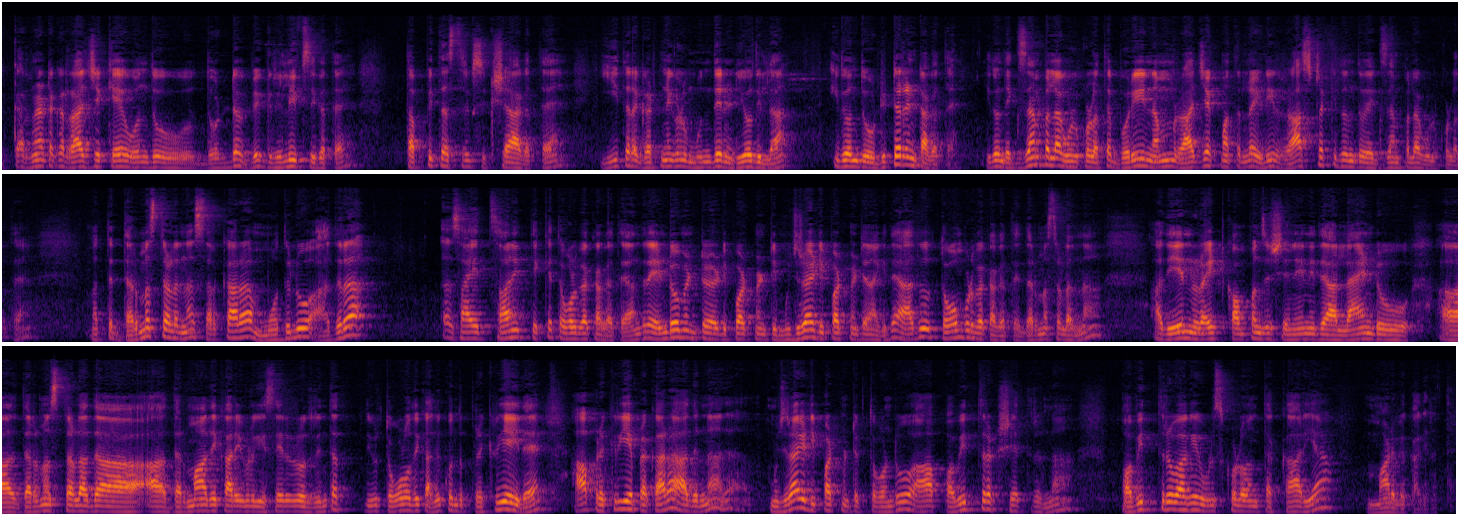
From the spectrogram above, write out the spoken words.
ಕರ್ನಾಟಕ ರಾಜ್ಯಕ್ಕೆ ಒಂದು ದೊಡ್ಡ ಬಿಗ್ ರಿಲೀಫ್ ಸಿಗುತ್ತೆ. ತಪ್ಪಿತಸ್ಥರಿಗೆ ಶಿಕ್ಷೆ ಆಗುತ್ತೆ. ಈ ಥರ ಘಟನೆಗಳು ಮುಂದೆ ನಡೆಯೋದಿಲ್ಲ. ಇದೊಂದು ಡಿಟರೆಂಟ್ ಆಗುತ್ತೆ. ಇದೊಂದು ಎಕ್ಸಾಂಪಲ್ ಆಗಿ ಉಳ್ಕೊಳ್ಳುತ್ತೆ. ಬರೀ ನಮ್ಮ ರಾಜ್ಯಕ್ಕೆ ಮಾತ್ರ ಅಲ್ಲ, ಇಡೀ ರಾಷ್ಟ್ರಕ್ಕೆ ಇದೊಂದು ಎಕ್ಸಾಂಪಲ್ ಆಗಿ ಉಳ್ಕೊಳ್ಳುತ್ತೆ. ಮತ್ತು ಧರ್ಮಸ್ಥಳನ ಸರ್ಕಾರ ಮೊದಲು ಅದರ ಸಾಹಿ, ಸಾನ್ನಿಧ್ಯಕ್ಕೆ ತೊಗೊಳ್ಬೇಕಾಗತ್ತೆ. ಅಂದರೆ ಎಂಡೋಮೆಂಟ್ ಡಿಪಾರ್ಟ್ಮೆಂಟ್ ಈ ಮುಜರಾಯಿ ಡಿಪಾರ್ಟ್ಮೆಂಟ್ ಏನಾಗಿದೆ, ಅದು ತೊಗೊಂಡ್ಬಿಡ್ಬೇಕಾಗತ್ತೆ ಧರ್ಮಸ್ಥಳನ ಅದೇನು ರೈಟ್ ಕಾಂಪನ್ಸೇಷನ್ ಏನಿದೆ, ಆ ಲ್ಯಾಂಡು ಧರ್ಮಸ್ಥಳದ, ಆ ಧರ್ಮಾಧಿಕಾರಿಗಳಿಗೆ ಸೇರಿರೋದ್ರಿಂದ ಇವ್ರು ತೊಗೊಳೋದಕ್ಕೆ ಅದಕ್ಕೊಂದು ಪ್ರಕ್ರಿಯೆ ಇದೆ. ಆ ಪ್ರಕ್ರಿಯೆ ಪ್ರಕಾರ ಅದನ್ನು ಮುಜರಾಯಿ ಡಿಪಾರ್ಟ್ಮೆಂಟಿಗೆ ತೊಗೊಂಡು ಆ ಪವಿತ್ರ ಕ್ಷೇತ್ರನ ಪವಿತ್ರವಾಗಿ ಉಳಿಸ್ಕೊಳ್ಳುವಂಥ ಕಾರ್ಯ ಮಾಡಬೇಕಾಗಿರುತ್ತೆ.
